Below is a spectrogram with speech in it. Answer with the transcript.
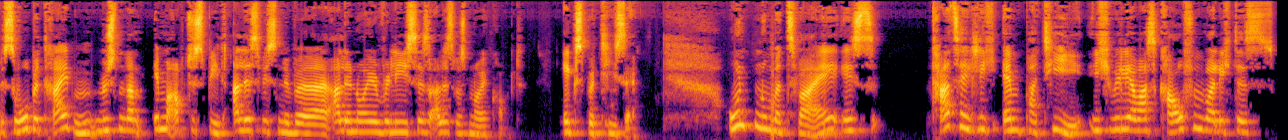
so betreiben, müssen dann immer up to speed alles wissen über alle neue Releases, alles was neu kommt. Expertise. Und Nummer zwei ist tatsächlich Empathie. Ich will ja was kaufen, weil ich das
